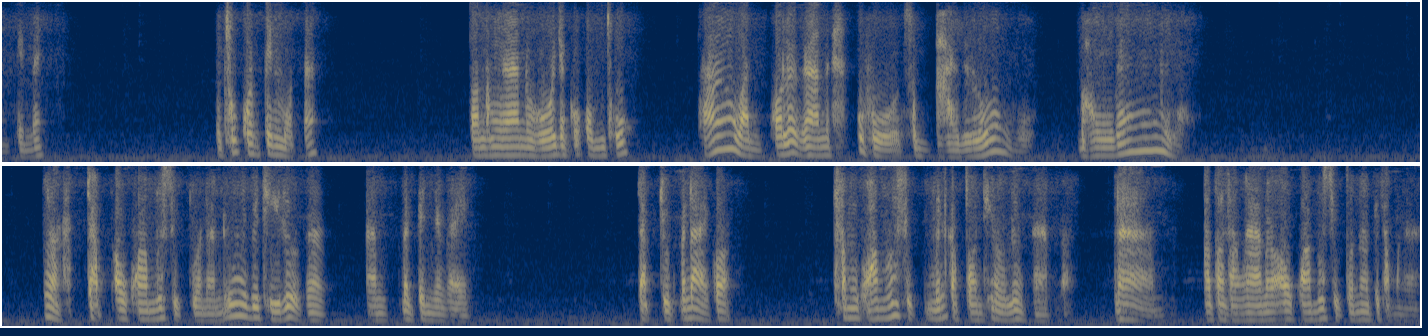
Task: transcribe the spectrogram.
ำเห็นไหมทุกคนเป็นหมดนะ ตอนทำงานโอ้โหยังก็อมทุกข์ ทั้งวันพอเลิกงานโอ้โหสบายโล่งเบาได้จับเอาความรู้สึกตัวนั้นเออวิธีเลิกงานมันเป็นยังไง จับจุดไม่ได้ก็ทำความรู้สึกเหมือนกับตอนที่เราเลิกงานนะนานเอาตอนทำงานเราเอาความรู้สึกตัวนั้นไปทำงาน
